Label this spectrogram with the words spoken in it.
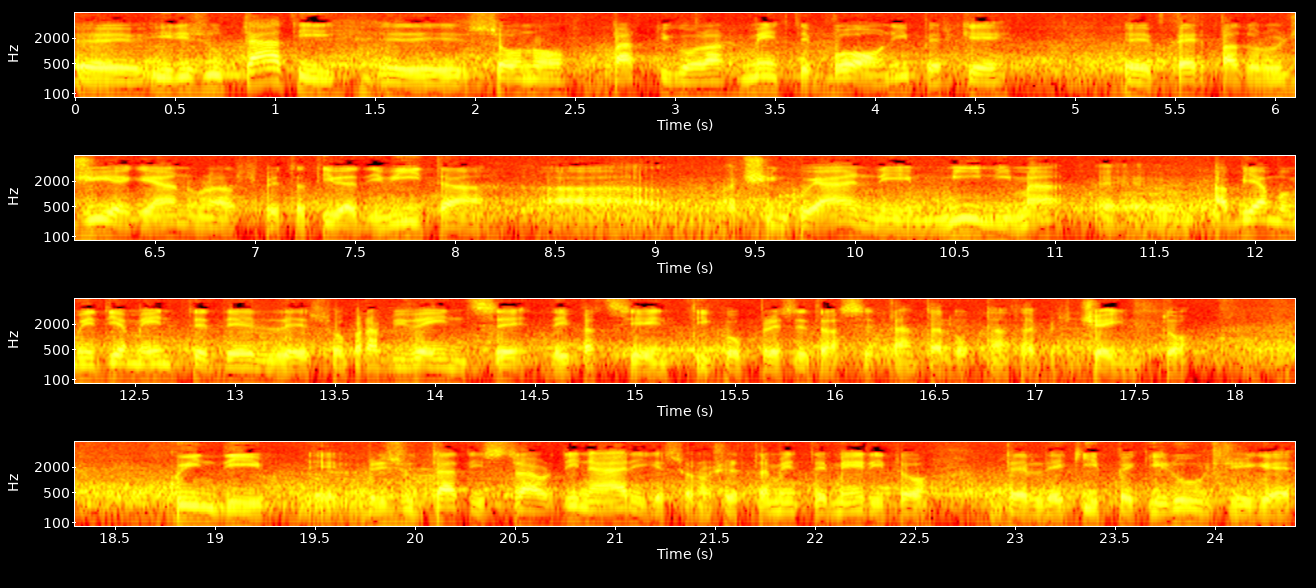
Eh, I risultati eh, sono particolarmente buoni perché per patologie che hanno un'aspettativa di vita a, a 5 anni minima eh, abbiamo mediamente delle sopravvivenze dei pazienti comprese tra il 70 e l'80%. Quindi eh, risultati straordinari che sono certamente merito delle equipe chirurgiche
